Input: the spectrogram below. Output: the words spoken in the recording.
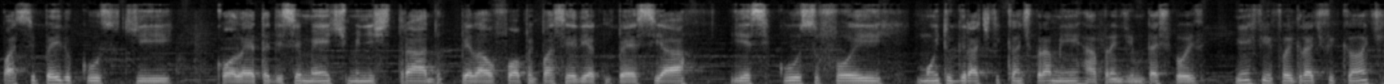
Participei do curso de coleta de sementes ministrado pela UFOP em parceria com o PSA. E esse curso foi muito gratificante para mim, aprendi muitas coisas. E, enfim, foi gratificante.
